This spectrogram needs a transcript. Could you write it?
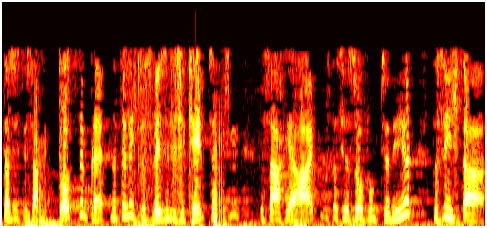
das ist die Sache. Trotzdem bleibt natürlich das wesentliche Kennzeichen der Sache erhalten, dass das hier so funktioniert, dass ich da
